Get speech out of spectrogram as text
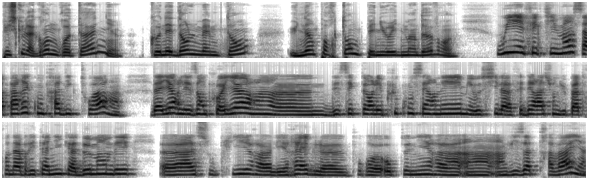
puisque la Grande-Bretagne connaît dans le même temps une importante pénurie de main-d'œuvre? Oui, effectivement, ça paraît contradictoire. D'ailleurs, les employeurs hein, euh, des secteurs les plus concernés, mais aussi la Fédération du patronat britannique a demandé euh, à assouplir euh, les règles pour obtenir un, visa de travail.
